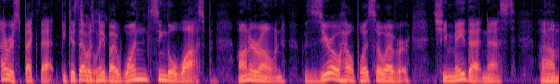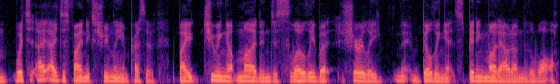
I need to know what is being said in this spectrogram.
I respect that because that was made by one single wasp on her own with zero help whatsoever. She made that nest, um, which I, I just find extremely impressive by chewing up mud and just slowly but surely building it, spitting mud out onto the wall.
